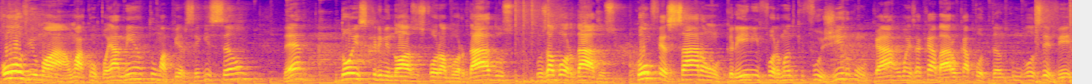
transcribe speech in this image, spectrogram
Houve uma, um acompanhamento, uma perseguição, né? Dois criminosos foram abordados. Os abordados confessaram o crime, informando que fugiram com o carro, mas acabaram capotando, como você vê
